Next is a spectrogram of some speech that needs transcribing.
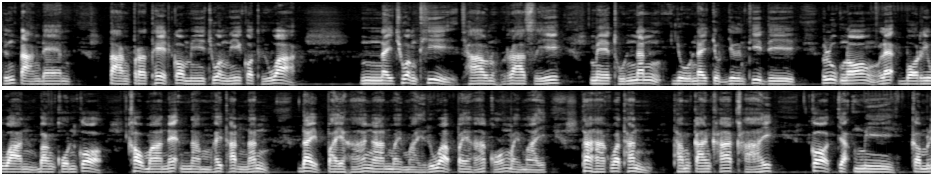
ถึงต่างแดน ต่างประเทศก็มีช่วงนี้ก็ถือว่า ในช่วงที่ชาวราศีเมถุนนั้นอยู่ในจุดยืนที่ดี ลูกน้องและบริวารบางคนก็เข้ามาแนะนำให้ท่านนั้น ได้ไปหางานใหม่ๆ หรือว่าไปหาของใหม่ๆ ถ้าหากว่าท่านทำการค้าขาย ก็จะมีกำไร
